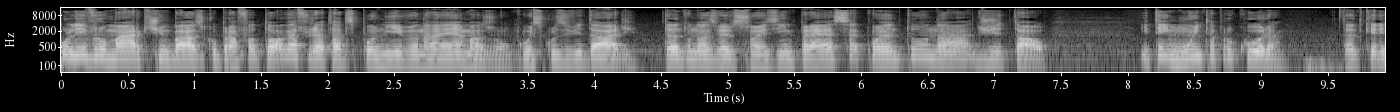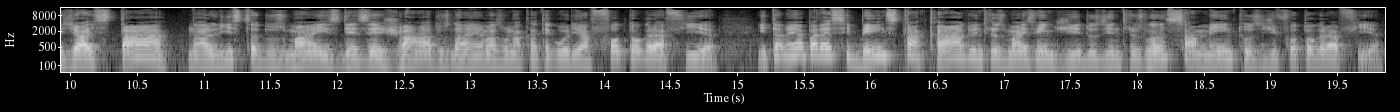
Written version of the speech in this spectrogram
O livro Marketing Básico para Fotógrafo já está disponível na Amazon com exclusividade, tanto nas versões impressa quanto na digital. E tem muita procura, tanto que ele já está na lista dos mais desejados da Amazon na categoria fotografia e também aparece bem destacado entre os mais vendidos e entre os lançamentos de fotografia.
